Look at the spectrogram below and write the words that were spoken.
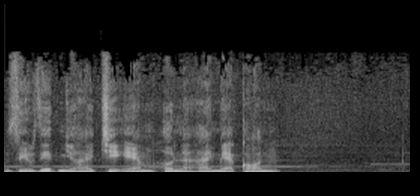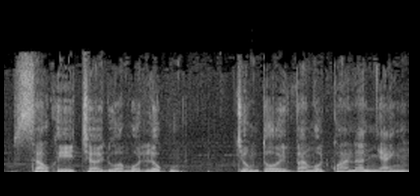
díu dít như hai chị em hơn là hai mẹ con. Sau khi chơi đùa một lúc, chúng tôi vào một quán ăn nhanh.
